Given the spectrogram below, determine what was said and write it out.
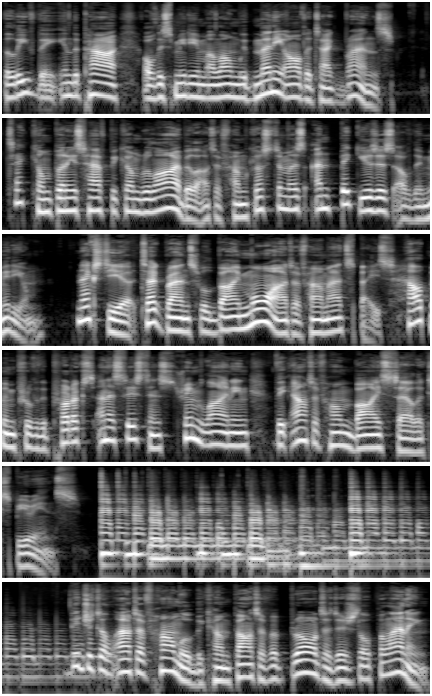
believe they in the power of this medium along with many other tech brands. Tech companies have become reliable out of home customers and big users of the medium. Next year, tech brands will buy more out of home ad space, help improve the products, and assist in streamlining the out of home buy sell experience. Digital out of home will become part of a broader digital planning,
